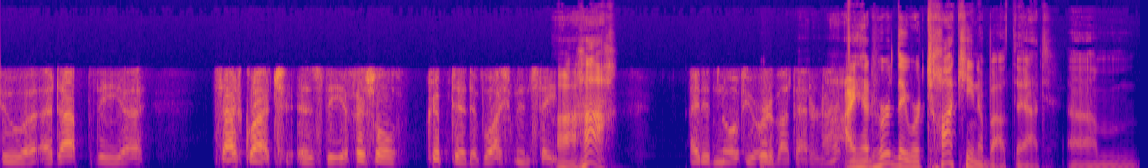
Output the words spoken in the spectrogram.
to uh, adopt the uh, Sasquatch as the official cryptid of Washington State. Aha. I didn't know if you heard about that or not. I had heard they were talking about that. Um,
